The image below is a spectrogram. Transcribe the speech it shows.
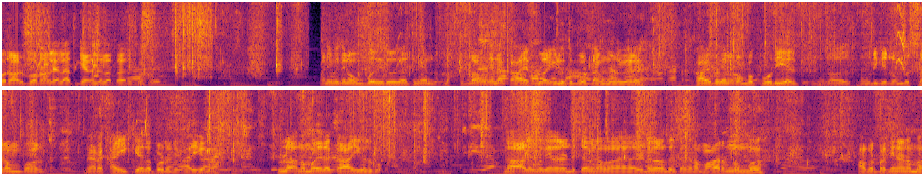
ஒரு ஆள் போடுறனால எல்லாத்துக்கும் இடஞ்சலாக தான் இருக்கும். மணி பார்த்தீங்கன்னா ஒம்பது இருபது ஆச்சுங்க. இந்த இடத்துல ஃபுல்லாக பார்த்தீங்கன்னா காய் ஃபுல்லாக இழுத்து போட்டாங்க மூணு பேர். காய் பார்த்தீங்கன்னா ரொம்ப பொடியாக இருக்குது இதெல்லாம் உரிக்க ரொம்ப சிரமமாக இருக்குது வேறு கைக்கே தான் போடும் இந்த காய்கள்லாம். ஃபுல்லாக அந்த மாதிரி தான் காய் இருக்கும். இந்த ஆளுக்கு பார்த்தீங்கன்னா ரெண்டு சாமி நம்ம ரெண்டு பேர் வந்திருக்காங்க. நம்ம அருணும் அப்புறம் பார்த்தீங்கன்னா நம்ம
